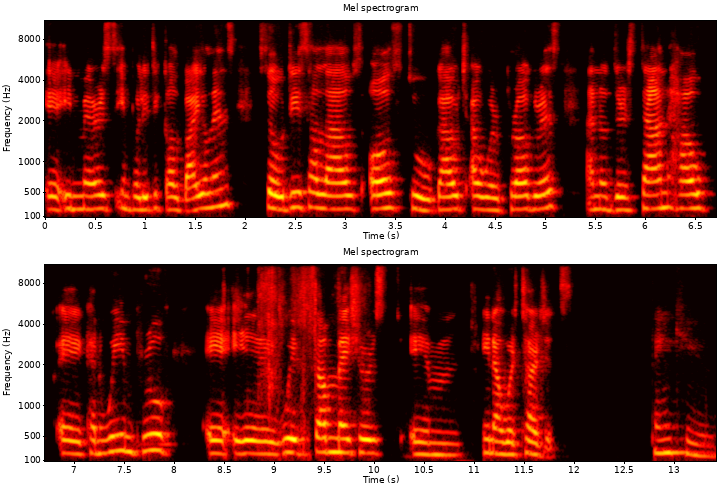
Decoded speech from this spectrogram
immersed in political violence. So this allows us to gauge our progress and understand how uh, can we improve uh, with some measures um, in our targets. Thank you.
